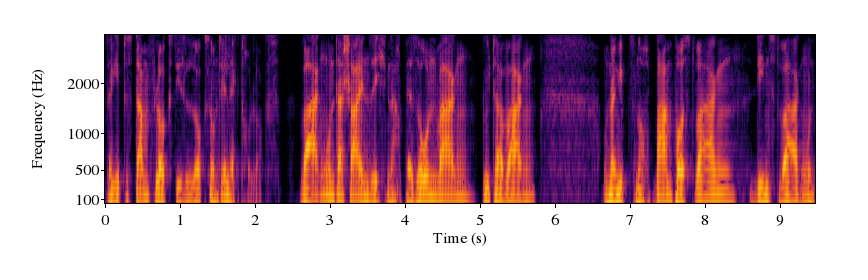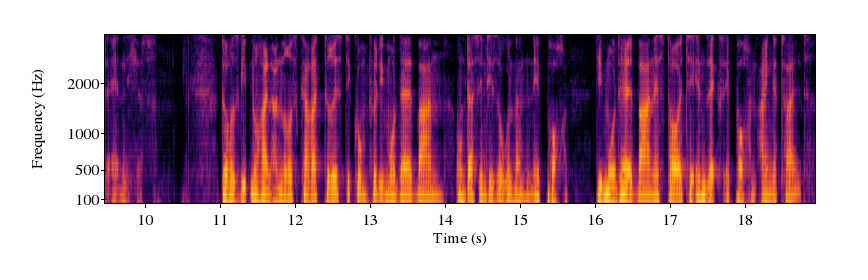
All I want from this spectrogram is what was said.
Da gibt es Dampfloks, Dieselloks und Elektroloks. Wagen unterscheiden sich nach Personenwagen, Güterwagen und dann gibt es noch Bahnpostwagen, Dienstwagen und ähnliches. Doch es gibt noch ein anderes Charakteristikum für die Modellbahn und das sind die sogenannten Epochen. Die Modellbahn ist heute in sechs Epochen eingeteilt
